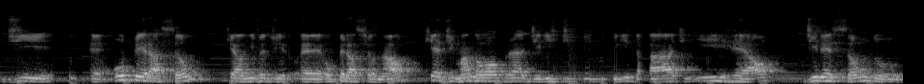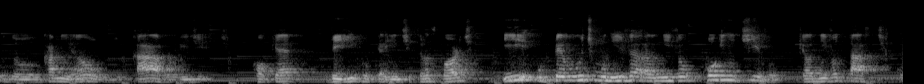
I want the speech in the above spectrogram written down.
de é, operação, que é o nível de é, operacional, que é de manobra, dirigibilidade e real direção do, do caminhão, do carro e de, de qualquer veículo que a gente transporte. E o pelo último nível é o nível cognitivo, que é o nível tático.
